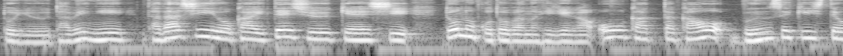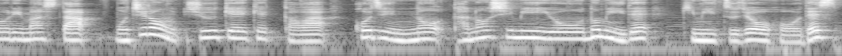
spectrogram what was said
というたびに正しいを書いて集計し、どの言葉のヒゲが多かったかを分析しておりました。もちろん集計結果は個人の楽しみ用のみで機密情報です。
